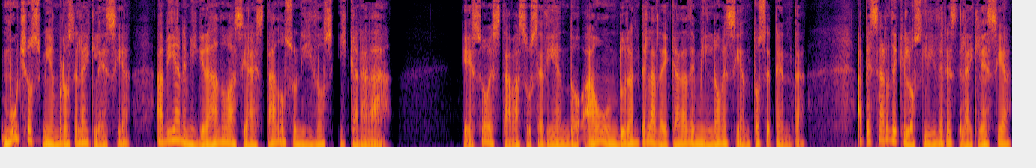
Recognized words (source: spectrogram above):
muchos miembros de la Iglesia habían emigrado hacia Estados Unidos y Canadá. Eso estaba sucediendo aún durante la década de 1970, a pesar de que los líderes de la Iglesia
